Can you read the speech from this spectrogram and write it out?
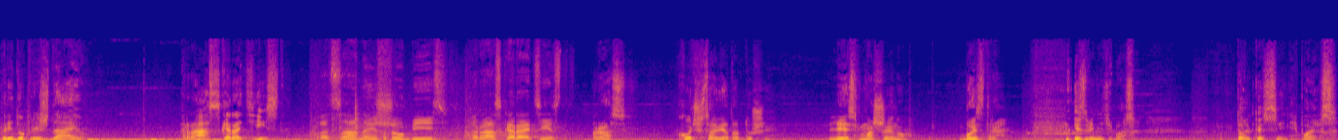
Предупреждаю. Раз каратист. Пацаны, шубись. Раз каратист. Раз. Хочешь совет от души? Лезь в машину. Быстро. Извините, босс. Только синий пояс.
